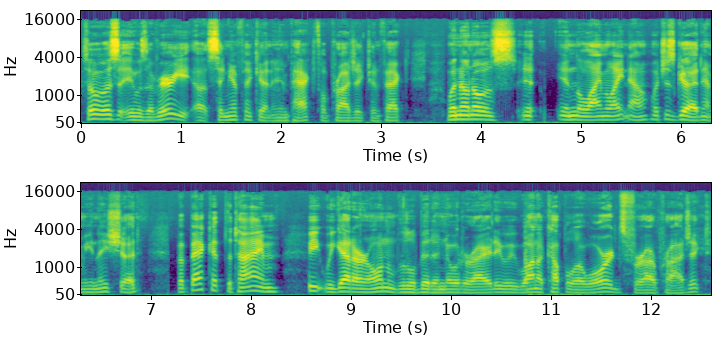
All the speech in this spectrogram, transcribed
So it was it was a very uh, significant and impactful project. In fact, Winona was in the limelight now, which is good. I mean, they should. But back at the time, we, we got our own little bit of notoriety. We won a couple of awards for our project.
